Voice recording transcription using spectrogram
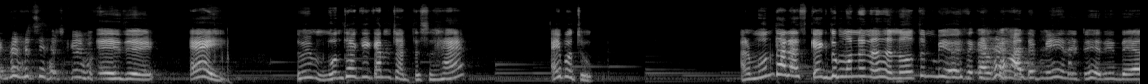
একবারে শেষ করে এই যে, এই, তুমি মন্থাকে কেন চাটতেছো হ্যাঁ? এই পচু আর মন্থার আজকে একদম মনে না নতুন বিয়ে হয়েছে, কালকে হাতে মেহেদি টেহেদি দেয়া,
